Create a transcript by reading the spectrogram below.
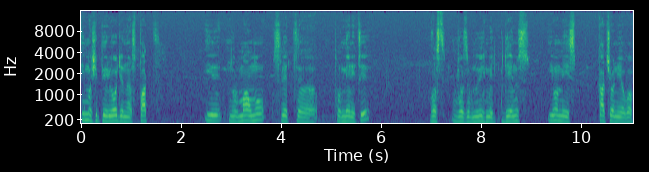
Имаше периоди на спад и нормално след промените възобновихме дейност. Имаме изкачвания в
